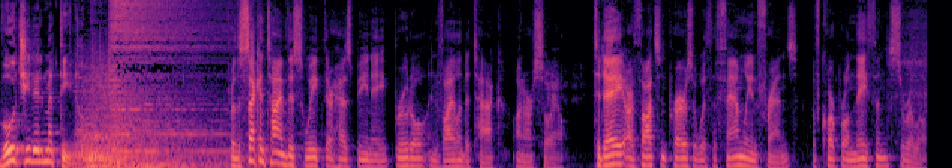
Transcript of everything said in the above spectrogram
Voci del mattino. For the second time this week, there has been a brutal and violent attack on our soil. Today, our thoughts and prayers are with the family and friends of Corporal Nathan Cirillo.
